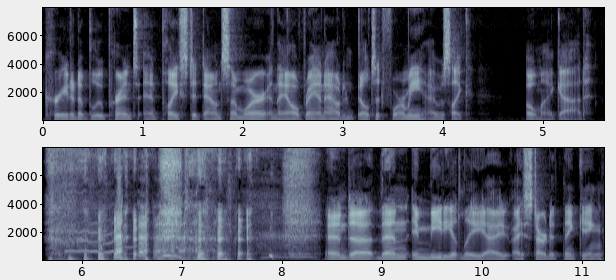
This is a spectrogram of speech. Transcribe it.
created a blueprint and placed it down somewhere, and they all ran out and built it for me, I was like, "Oh my god!" and uh, then immediately I, I started thinking,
